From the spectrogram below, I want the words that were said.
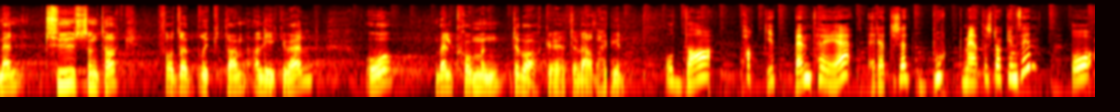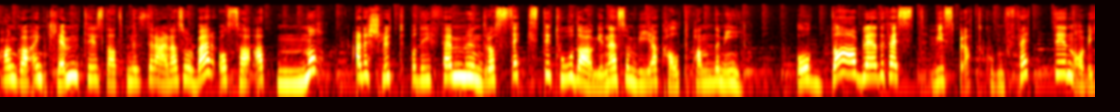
Men tusen takk for at dere brukte den allikevel, og velkommen tilbake til hverdagen. Og da pakket Bent Høie rett og slett bort meterstokken sin, og han ga en klem til statsminister Erna Solberg og sa at nå er det slutt på de 562 dagene som vi har kalt pandemi. Og da ble det fest! Vi spratt konfettien, og vi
